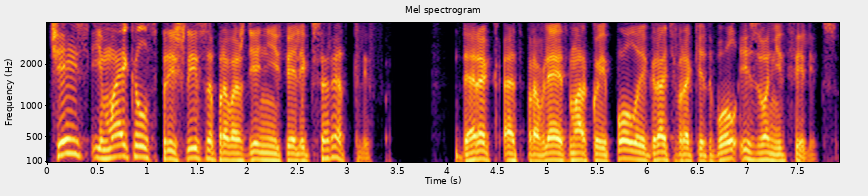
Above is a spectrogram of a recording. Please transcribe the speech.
Чейз и Майклс пришли в сопровождении Феликса Редклиффа. Дерек отправляет Марко и Пола играть в ракетбол и звонит Феликсу.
